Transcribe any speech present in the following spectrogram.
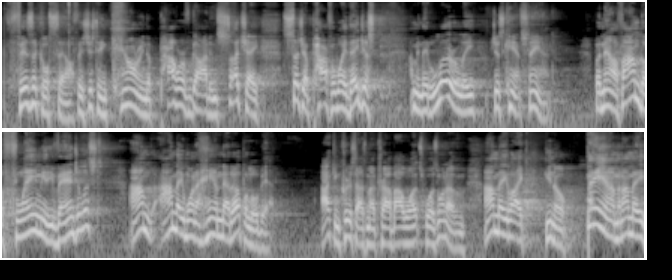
physical self is just encountering the power of God in such a such a powerful way. They just, I mean, they literally just can't stand. But now, if I'm the flaming evangelist, I'm, I may want to ham that up a little bit. I can criticize my tribe. I once was one of them. I may like, you know, bam, and I may,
